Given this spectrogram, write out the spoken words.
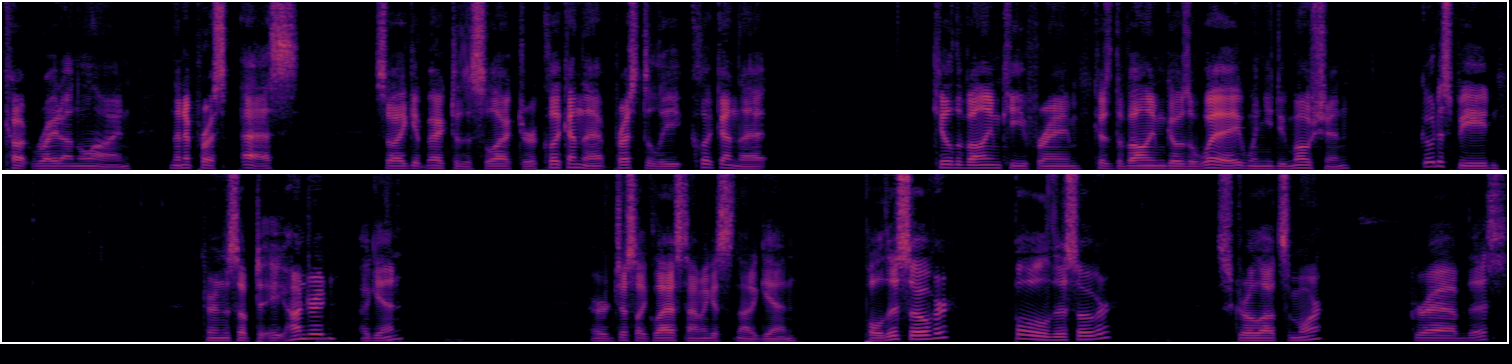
cut right on the line. And then I press S, so I get back to the selector. Click on that, press delete, click on that. Kill the volume keyframe, because the volume goes away when you do motion. Go to speed. Turn this up to 800 again. Or just like last time, I guess it's not again. Pull this over, pull this over. Scroll out some more. Grab this.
